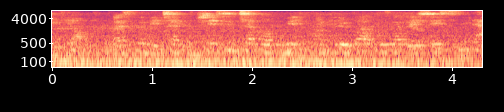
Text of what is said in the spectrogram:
중이며 마스크 미착용 시 승차 거부 및 과태료가 부과될 수 있습니다.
